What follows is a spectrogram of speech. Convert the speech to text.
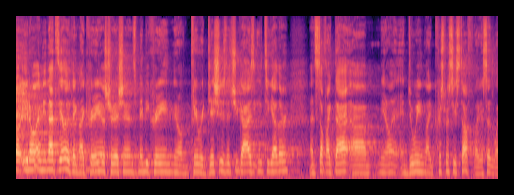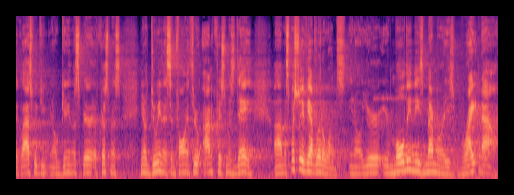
So you know, I mean, that's the other thing, like creating those traditions, maybe creating you know favorite dishes that you guys eat together and stuff like that. Um, you know, and doing like Christmassy stuff. Like I said, like last week, you, you know, getting the spirit of Christmas. You know, doing this and following through on Christmas Day, um, especially if you have little ones. You know, you're you're molding these memories right now.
